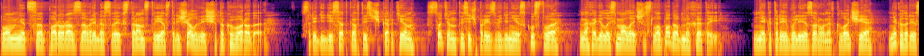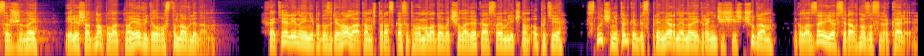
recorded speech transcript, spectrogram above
Помнится, пару раз за время своих странствий я встречал вещи такого рода. Среди десятков тысяч картин, сотен тысяч произведений искусства находилось малое число подобных этой. Некоторые были изорваны в клочья, некоторые сожжены, и лишь одно полотно я видел восстановленным. Хотя Лина и не подозревала о том, что рассказ этого молодого человека о своем личном опыте – случай не только беспримерный, но и граничащий с чудом, глаза её всё равно засверкали.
